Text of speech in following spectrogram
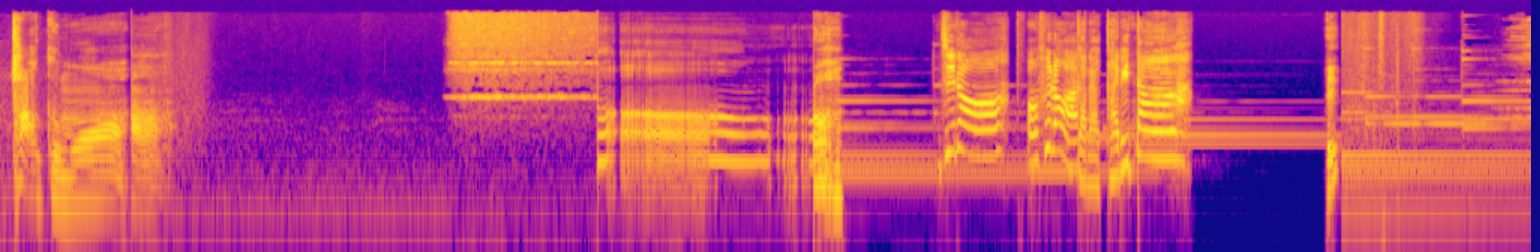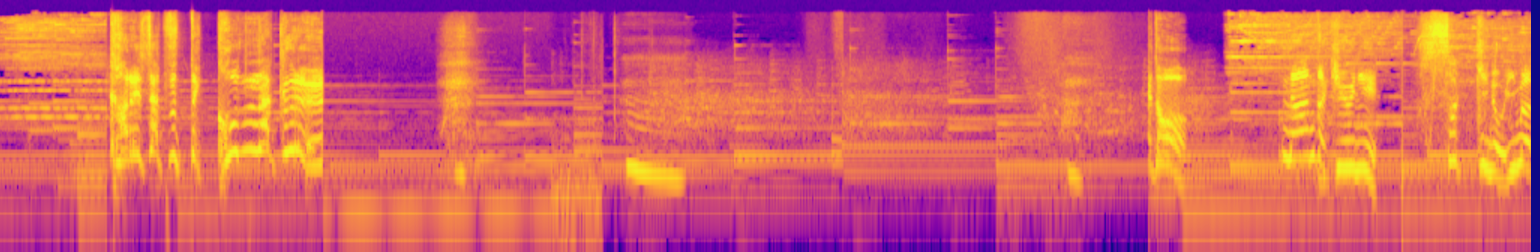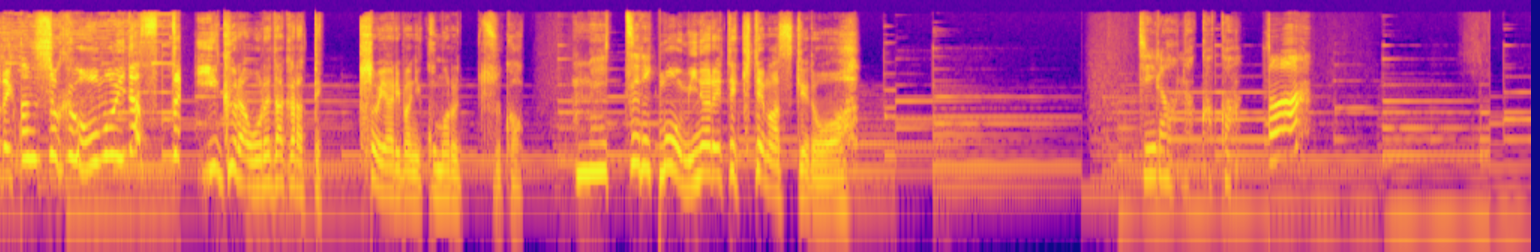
たくもうあジローお風呂から借りた枯シャツってこんな来る？うん。けどなんだ急に？さっきの今で感触を思い出すって。いくら俺だからって木のやり場に困るっつうか。むっつり。もう見慣れてきてますけど。ジローのここ。あ。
